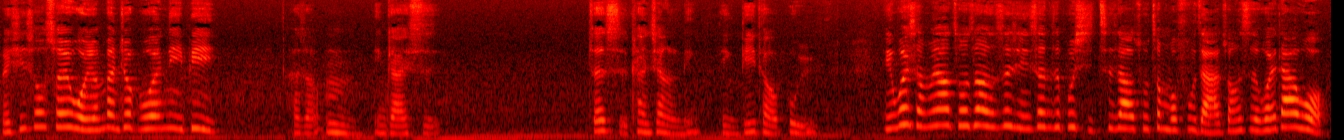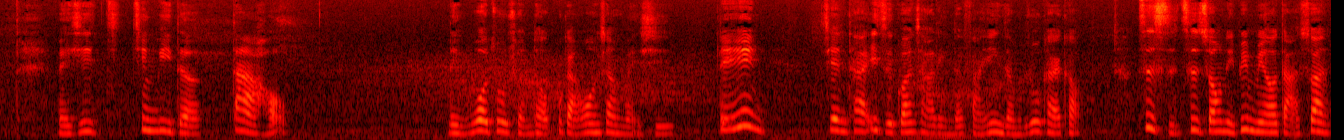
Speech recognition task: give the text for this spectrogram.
美西说，所以我原本就不会溺毙。他说，嗯，应该是。真实看向领领低头不语。你为什么要做这种事情？甚至不惜制造出这么复杂的装饰？回答我！美西尽力的大吼。领握住拳头，不敢望向美西。领，健太一直观察领的反应，忍不住开口：自始至终，你并没有打算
